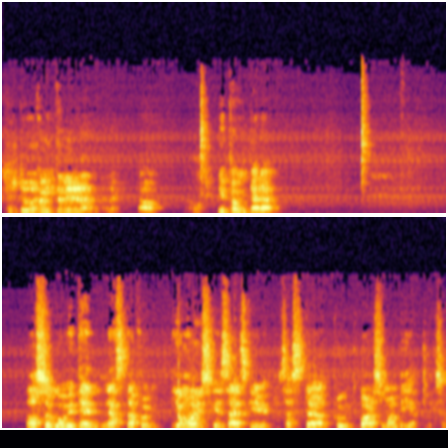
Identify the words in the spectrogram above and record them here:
Förstår ni? Punktar vi det där eller? Ja. Vi punktar den. Och så går vi till nästa punkt. Jag har ju skri- så här skrivit så här stödpunkt bara så man vet liksom.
